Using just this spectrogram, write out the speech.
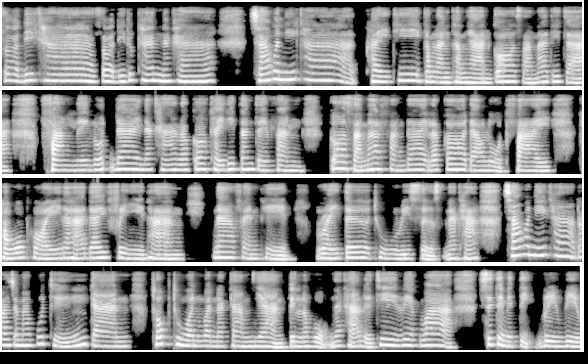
สวัสดีค่ะ สวัสดีทุกท่านนะคะ เช้าวันนี้ค่ะ ใครที่กำลังทำงานก็สามารถที่จะฟังในรถได้นะคะ แล้วก็ใครที่ตั้งใจฟังก็สามารถฟังได้ แล้วก็ดาวน์โหลดไฟล์ PowerPoint นะคะ ได้ฟรีทางหน้าแฟนเพจ Writer to Research นะคะ เช้าวันนี้ค่ะเราจะมาพูดถึงการทบทวนวรรณกรรมอย่างเป็นระบบนะคะ หรือที่เรียกว่า Systematic Review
